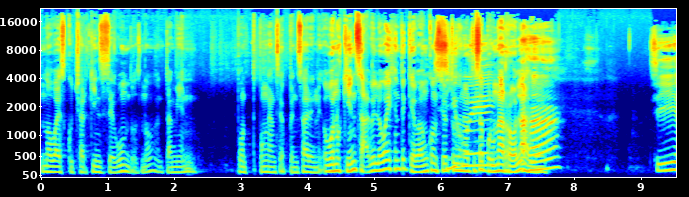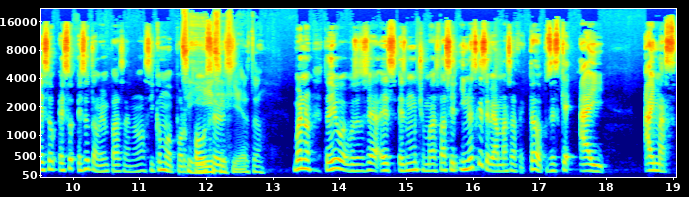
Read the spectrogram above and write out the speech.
no va a escuchar 15 segundos, ¿no? También pónganse a pensar en. O bueno, quién sabe. Luego hay gente que va a un concierto de un artista por una rola. Ajá. Sí, eso, eso, eso también pasa, ¿no? Así como por sí, posers. Sí, cierto. Bueno, te digo, pues o sea, es, mucho más fácil. Y no es que se vea más afectado, pues es que hay, hay más,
